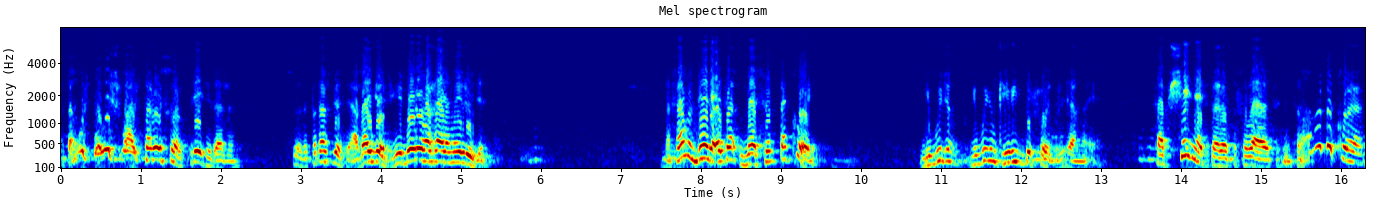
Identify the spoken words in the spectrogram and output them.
Потому что лишь валь, второй сорт, третий даже. Подождите, обойдете, и более уважаемые люди. На самом деле это мессер такой. Не будем, не будем кривить душой, друзья мои. Сообщение, которое посылается оно такое.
